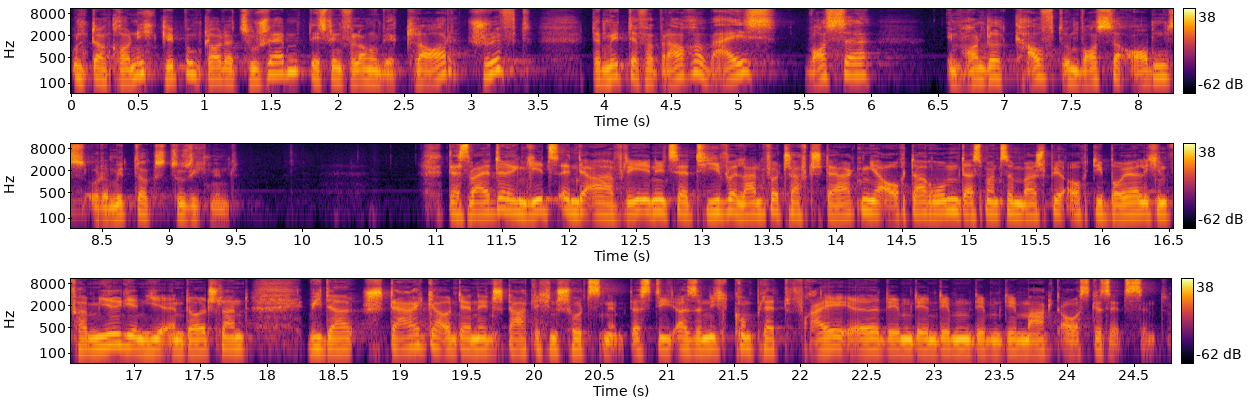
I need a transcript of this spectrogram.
Und dann kann ich klipp und klar dazuschreiben. Deswegen verlangen wir klar Schrift, damit der Verbraucher weiß, Wasser im Handel kauft und Wasser abends oder mittags zu sich nimmt. Des Weiteren geht es in der AfD-Initiative Landwirtschaft stärken ja auch darum, dass man zum Beispiel auch die bäuerlichen Familien hier in Deutschland wieder stärker unter den staatlichen Schutz nimmt, dass die also nicht komplett frei äh, dem, dem, dem, dem, dem Markt ausgesetzt sind.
